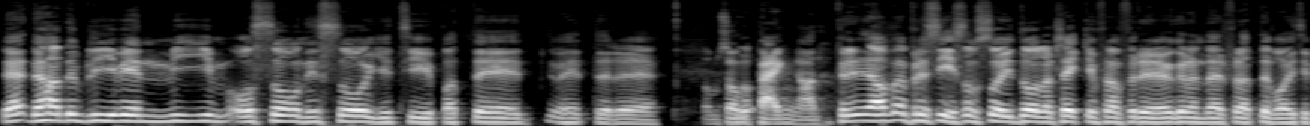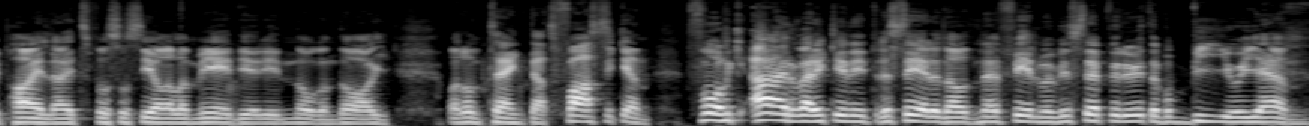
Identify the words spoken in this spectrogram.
det, det hade blivit en meme och Sony såg ju typ att det, vad heter det, De såg pengar. Ja, precis, de såg ju dollartecken framför ögonen därför att det var ju typ highlights på sociala medier i någon dag. Och de tänkte att fasiken, folk är verkligen intresserade av den här filmen, vi släpper ut den på bio igen.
